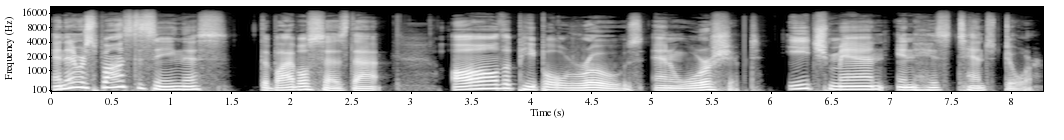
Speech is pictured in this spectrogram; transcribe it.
And in response to seeing this, the Bible says that all the people rose and worshiped, each man in his tent door.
